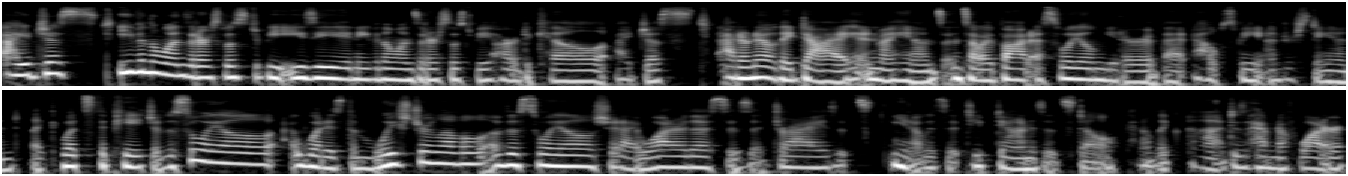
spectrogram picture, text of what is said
I just even the ones that are supposed to be easy and even the ones that are supposed to be hard to kill, I just I don't know, they die in my hands. And so I bought a soil meter that helps me understand like what's the pH of the soil? What is the moisture level of the soil? Should I water this? Is it dry? Is it, you know, is it deep down? Is it still kind of like, uh, does it have enough water?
